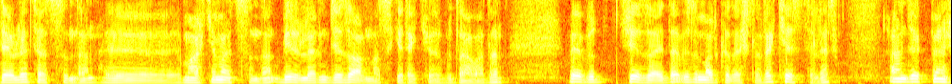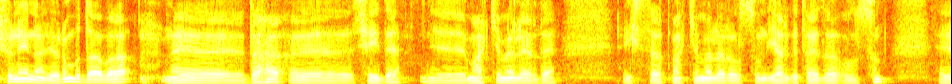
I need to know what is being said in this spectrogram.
devlet açısından, e, mahkeme açısından birilerinin ceza alması gerekiyor bu davadan. Ve bu cezayı da bizim arkadaşlara kestiler. Ancak ben şuna inanıyorum, bu dava e, daha e, şeyde e, mahkemelerde, iktisat mahkemeler olsun, Yargıtay'da olsun, e,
